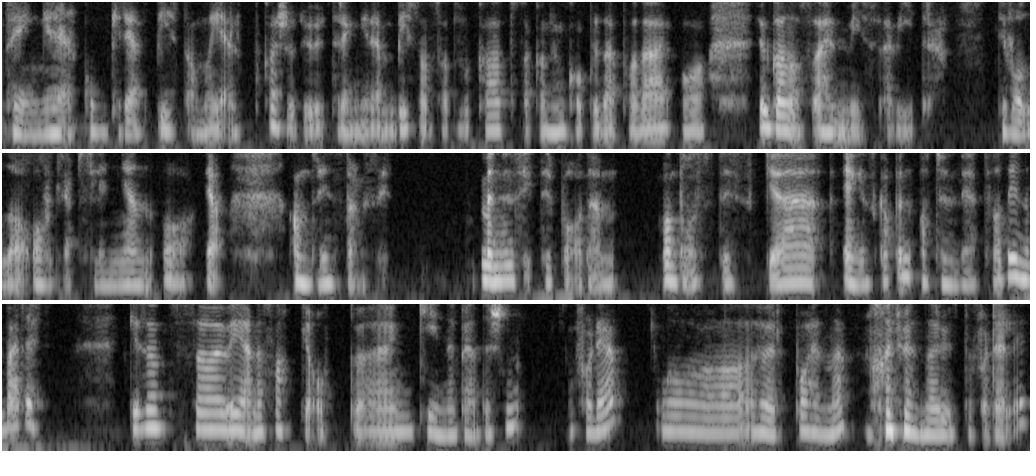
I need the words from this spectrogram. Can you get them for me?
trenger helt konkret bistand og hjelp. Kanskje du trenger en bistandsadvokat, da kan hun koble deg på der, og hun kan også henvise deg videre til vold- og overgrepslinjen og ja, andre instanser. Men hun sitter på den fantastiske egenskapen at hun vet hva det innebærer. Ikke sant? Så jeg vil gjerne snakke opp eh, Kine Pedersen for det, og høre på henne når hun er ute og forteller.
